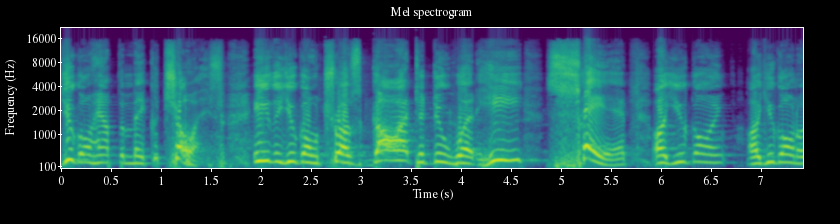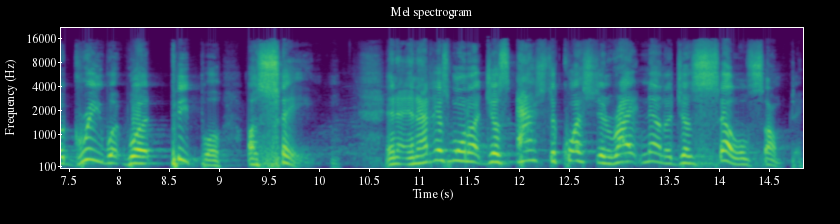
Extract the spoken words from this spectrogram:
you're going to have to make a choice. Either you're going to trust God to do what he said, or you going or you going to agree with what people are saying. And, and I just want to just ask the question right now to just settle something.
